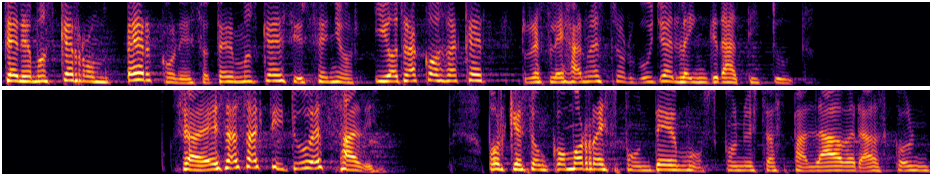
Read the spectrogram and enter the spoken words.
tenemos que romper con eso, tenemos que decir, Señor. Y otra cosa que refleja nuestro orgullo es la ingratitud. O sea, esas actitudes salen. porque son como respondemos con nuestras palabras, con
